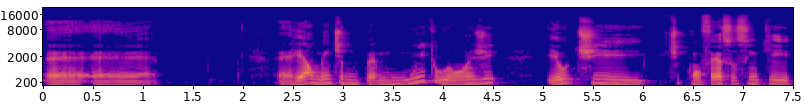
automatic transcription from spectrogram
é, é é, realmente é muito longe. Eu te, te confesso assim que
